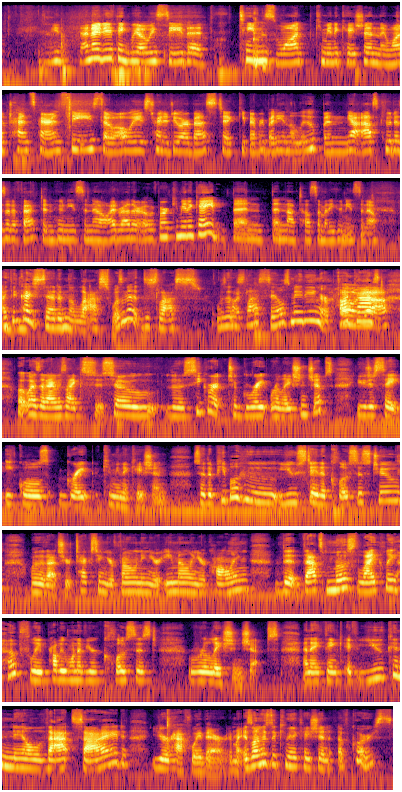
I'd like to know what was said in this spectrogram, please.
And I do think we always see that teams want communication, they want transparency, so always trying to do our best to keep everybody in the loop and yeah, ask who does it affect and who needs to know. I'd rather over communicate than than not tell somebody who needs to know. I think I said in the last, wasn't it this last was it this last sales meeting or Oh, podcast? yeah. What was it? I was like, so, so the secret to great relationships, you just say equals great communication. So the people who you stay the closest to, whether that's your texting, your phoning, your emailing, your calling, that that's most likely, hopefully, probably one of your closest relationships. And I think if you can nail that side, you're halfway there. And As long as the communication, of course,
